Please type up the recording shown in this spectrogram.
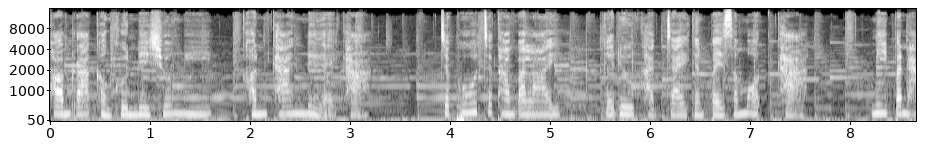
ความรักของคุณในช่วงนี้ค่อนข้างเหนื่อยค่ะ จะพูดจะทำอะไร ก็ดูขัดใจกันไปซะหมดค่ะ มีปัญห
